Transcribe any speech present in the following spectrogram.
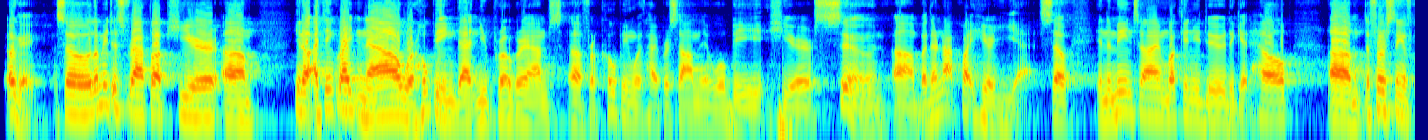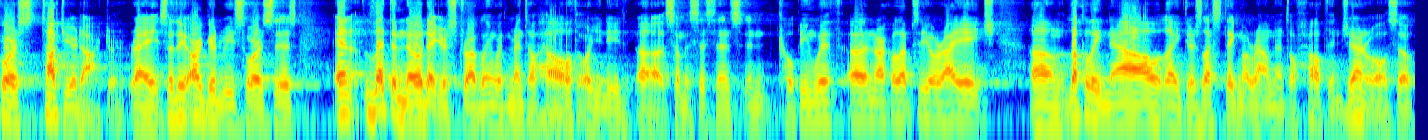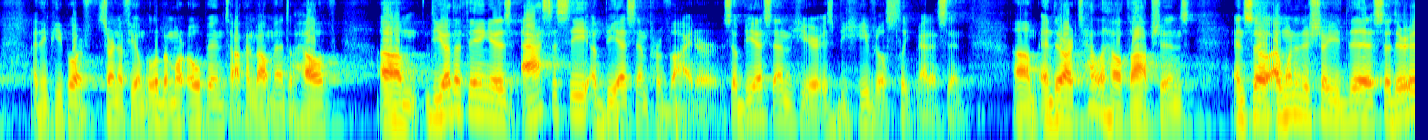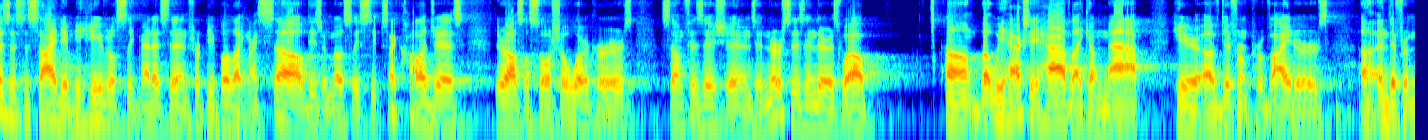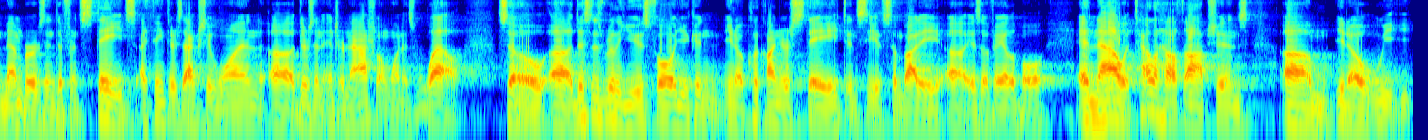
Okay, so let me just wrap up here. Um, you know, I think right now we're hoping that new programs uh, for coping with hypersomnia will be here soon, uh, but they're not quite here yet. So in the meantime, what can you do to get help? Um, the first thing, of course, talk to your doctor, right? So there are good resources and let them know that you're struggling with mental health or you need uh, some assistance in coping with uh, narcolepsy or IH. Um, luckily now, like there's less stigma around mental health in general, so I think people are starting to feel a little bit more open talking about mental health. Um, the other thing is ask to see a BSM provider. So BSM here is behavioral sleep medicine. Um, and there are telehealth options. And so I wanted to show you this. So there is a Society of Behavioral Sleep Medicine for people like myself. These are mostly sleep psychologists. There are also social workers, some physicians and nurses in there as well. Um, but we actually have like a map here of different providers uh, and different members in different states. I think there's actually one, uh, there's an international one as well. So uh, this is really useful. You can you know, click on your state and see if somebody uh, is available. And now with telehealth options, um, you know, we,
